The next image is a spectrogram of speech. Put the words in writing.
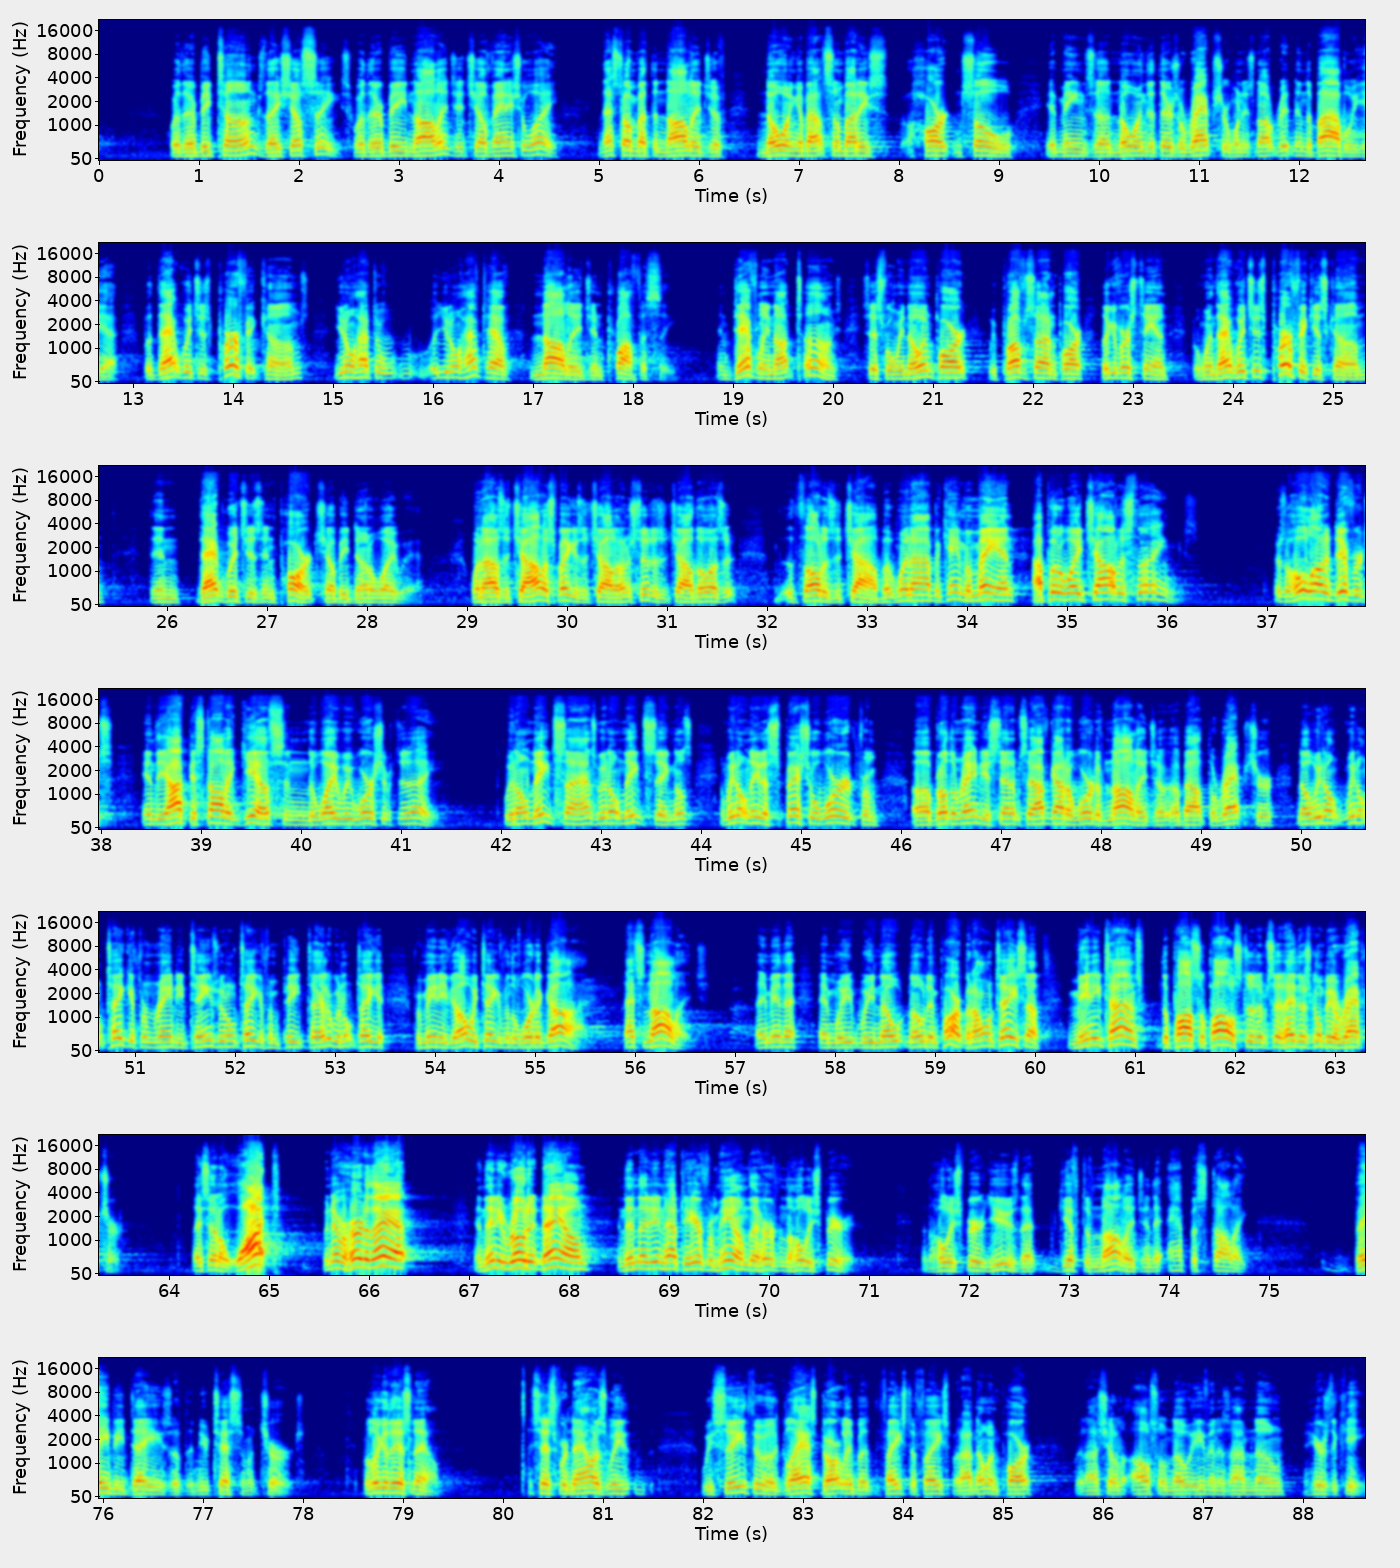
Where there be tongues, they shall cease. Where there be knowledge, it shall vanish away. And that's talking about the knowledge of knowing about somebody's heart and soul. It means uh, knowing that there's a rapture when it's not written in the Bible yet. But that which is perfect comes. You don't have to, you don't have, to have knowledge and prophecy. And definitely not tongues. Says, For we know in part, we prophesy in part. Look at verse 10. But when that which is perfect is come, then that which is in part shall be done away with. When I was a child, I spake as a child, I understood as a child, though I was thought as a child. But when I became a man, I put away childish things. There's a whole lot of difference in the apostolic gifts and the way we worship today. We don't need signs, we don't need signals, and we don't need a special word from uh, Brother Randy to stand up and say, I've got a word of knowledge about the rapture. No, we don't, we don't take it from Randy Teams, we don't take it from Pete Taylor, we don't take it from any of y'all, we take it from the Word of God. That's knowledge. Amen. And we, we know, know it in part. But I want to tell you something. Many times the Apostle Paul stood up and said, Hey, there's going to be a rapture. They said, A what? We never heard of that. And then he wrote it down, and then they didn't have to hear from him, they heard from the Holy Spirit. And the Holy Spirit used that gift of knowledge in the apostolic baby days of the New Testament church. But look at this now. It says, For now as we, we see through a glass darkly, but face to face, but I know in part, but I shall also know even as I'm known. Here's the key.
